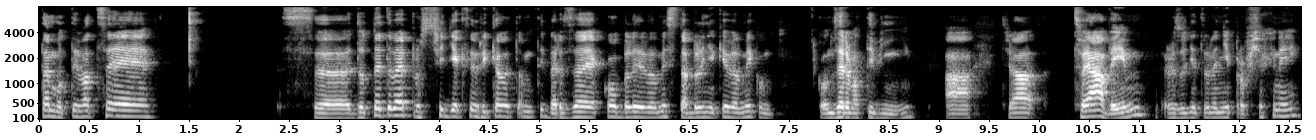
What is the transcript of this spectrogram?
ta motivace je z dotnetové prostředí, jak jsem říkal, tam ty verze jako byly velmi stabilní, je velmi konzervativní a třeba co já vím, rozhodně to není pro všechny,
